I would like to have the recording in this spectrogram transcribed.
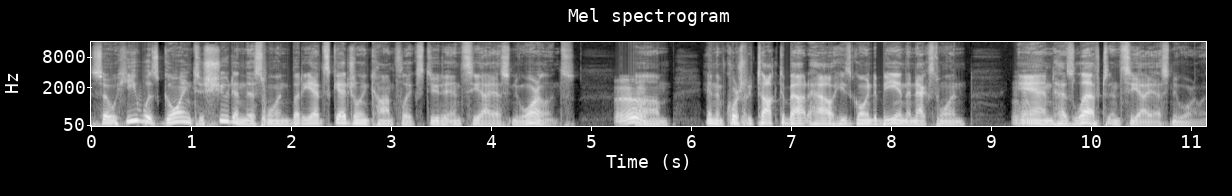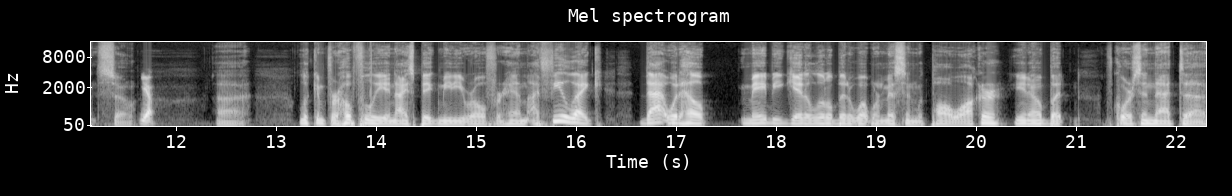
So he was going to shoot in this one, but he had scheduling conflicts due to NCIS New Orleans. Um, and of course, we talked about how he's going to be in the next one and has left NCIS New Orleans. So Yep. looking for hopefully a nice big meaty role for him. I feel like that would help maybe get a little bit of what we're missing with Paul Walker, you know, but of course in that uh,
